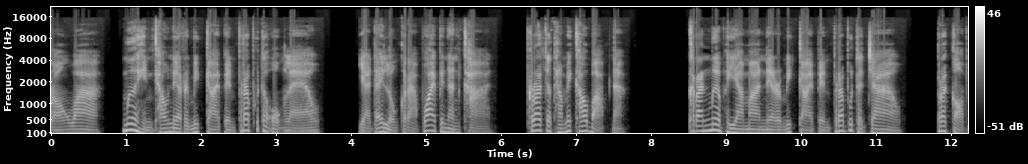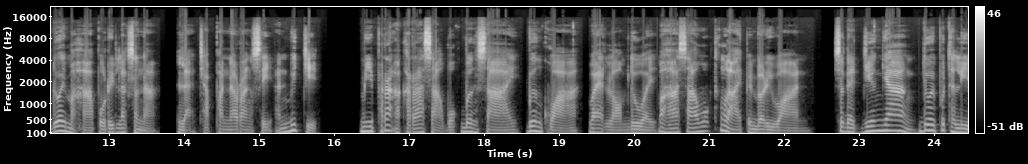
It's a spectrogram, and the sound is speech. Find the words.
ร้องว่าเมื่อเห็นเขาเนรมิตกายเป็นพระพุทธองค์แล้ว อย่าได้หลงกราบไหว้เป็นอันขาด เพราะจะทำให้เขาบาปหนัก ครั้นเมื่อพญามารเนรมิตกายเป็นพระพุทธเจ้า ประกอบด้วยมหาปุริลักษณะ และฉับพันรังสีอันวิจิตรมีพระอัครสาวกเบื้องซ้าย เบื้องขวา แวดล้อมด้วย มหาสาวกทั้งหลายเป็นบริวาร เสด็จเยื้องย่างด้วยพุทธลี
